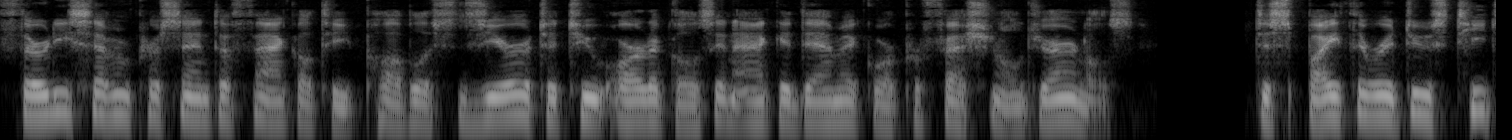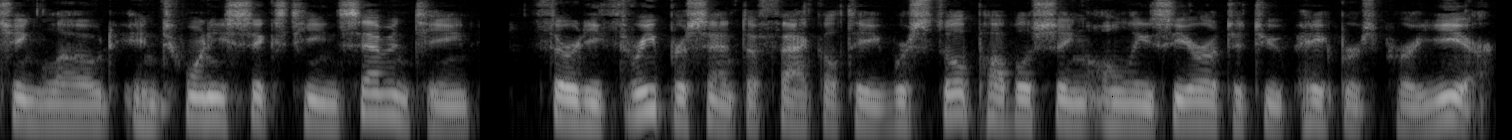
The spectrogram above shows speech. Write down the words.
37% of faculty published 0 to 2 articles in academic or professional journals. Despite the reduced teaching load in 2016 17, 33% of faculty were still publishing only 0 to 2 papers per year.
